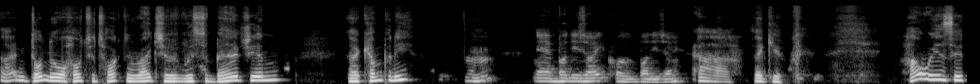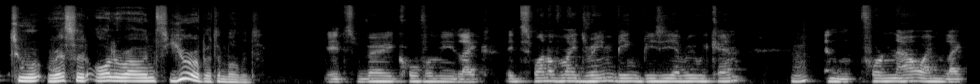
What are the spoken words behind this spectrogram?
I don't know how to talk the right to, with the Belgian uh, company. Mm-hmm. Yeah, Bodyzoy called Bodyzoy. Ah, thank you. How is it to wrestle all around Europe at the moment? It's very cool for me. Like it's one of my dream being busy every weekend. Mhm. And for now I'm like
